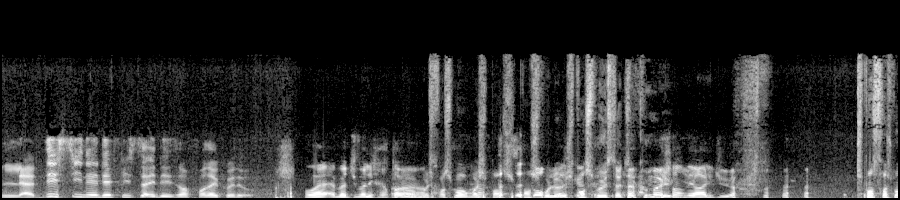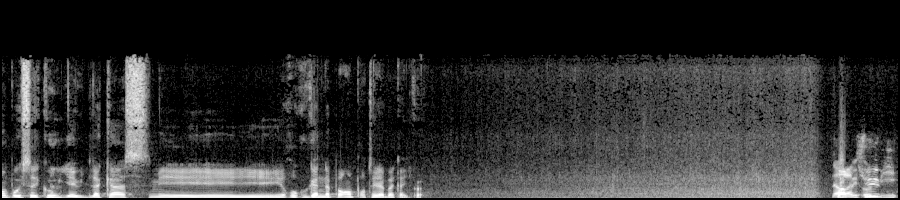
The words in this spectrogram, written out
La destinée des fils et des enfants d'Akodo. Ouais, bah tu vas l'écrire Ah, toi. moi, je- franchement, moi, je pense, je pense pour le, je pense pour le statu quo, Moi j'en ai ras le cul. je pense franchement pour quo, il y a eu de la casse, mais Rokugan n'a pas remporté la bataille, quoi. Non, Par mais là-dessus Obi,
